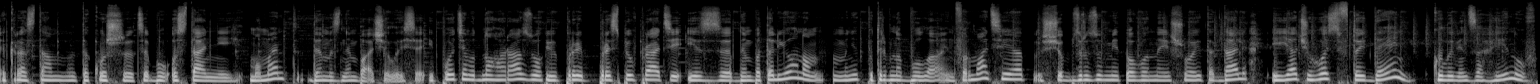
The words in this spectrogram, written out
якраз там також це був останній момент, де ми з ним бачилися. І потім одного разу при, при співпраці із одним батальйоном мені потрібна була інформація, щоб зрозуміти, хто вони що і так далі. І я чогось в той день, коли він загинув.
